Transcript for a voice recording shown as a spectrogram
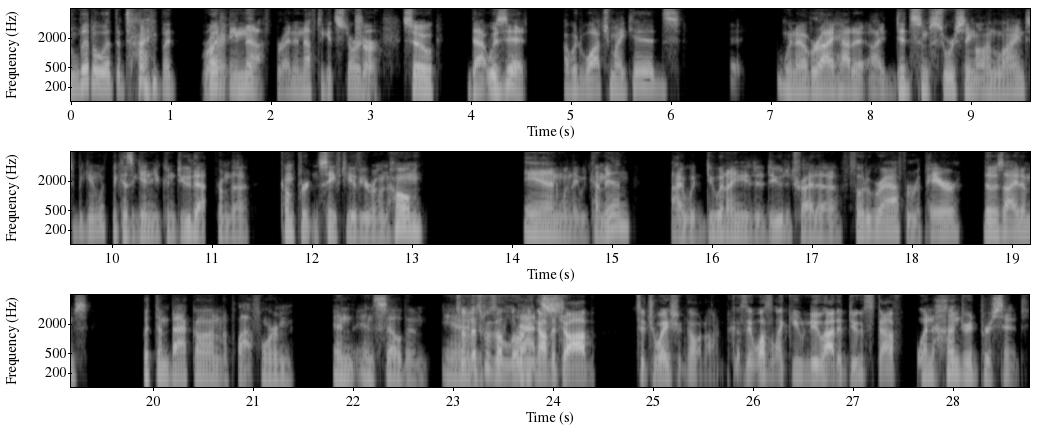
little at the time, but Right. but enough, right? Enough to get started. Sure. So that was it. I would watch my kids eh, whenever I had it. I did some sourcing online to begin with because again, you can do that from the comfort and safety of your own home. And when they would come in, I would do what I needed to do to try to photograph or repair those items, put them back on a platform, and and sell them. And so this was a learning on the job situation going on because it wasn't like you knew how to do stuff. one hundred percent.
